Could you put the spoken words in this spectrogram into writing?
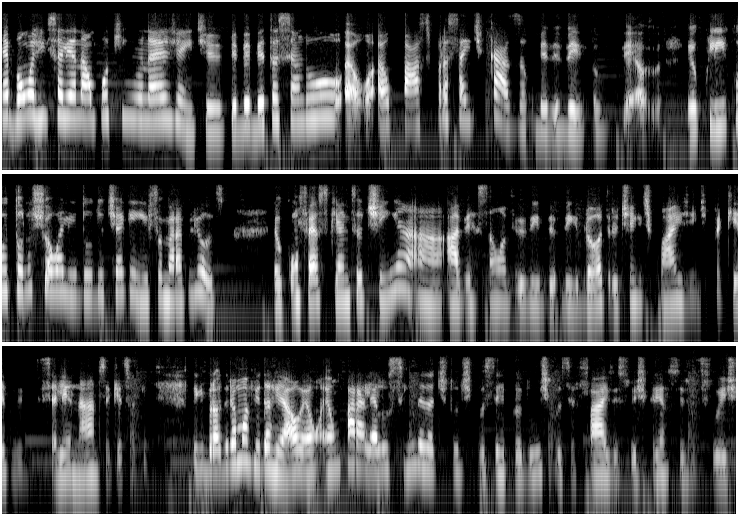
é bom a gente se alienar um pouquinho, né, gente? BBB tá sendo é o, é o passo para sair de casa, o BBB. Eu, eu, eu clico, tô no show ali do, do Tiaguinho, foi maravilhoso. Eu confesso que antes eu tinha a, a versão a Big Brother, eu tinha que, tipo, ai, gente, pra que se alienar, não sei o que, sei o que. Big Brother é uma vida real, é um, é um paralelo, sim, das atitudes que você reproduz, que você faz, das suas crenças, das suas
